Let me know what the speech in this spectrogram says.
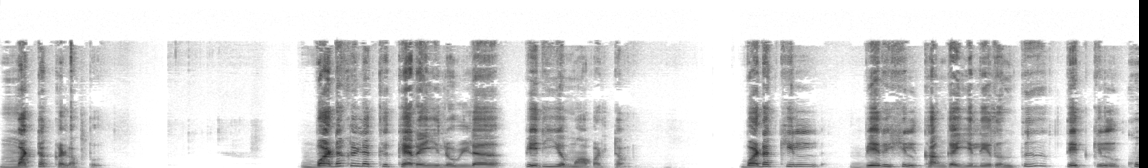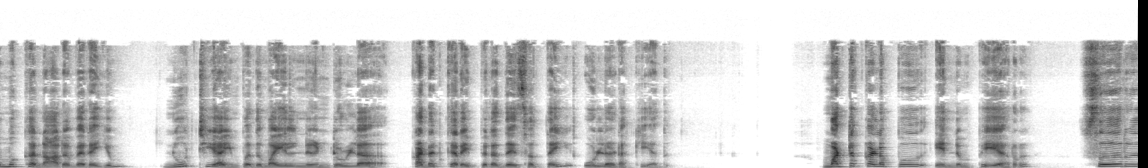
மட்டக்களப்பு. வடகிழக்கு கரையிலுள்ள பெரிய மாவட்டம். வடக்கில் வெருகில் கங்கையில் இருந்து தெற்கில் குமுக்கனாறு வரையும் நூற்றி ஐம்பது மைல் நீண்டுள்ள கடற்கரை பிரதேசத்தை உள்ளடக்கியது. மட்டக்களப்பு என்னும் பெயர் சேறு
